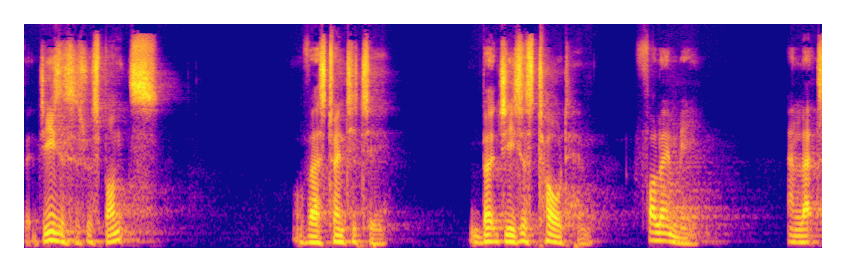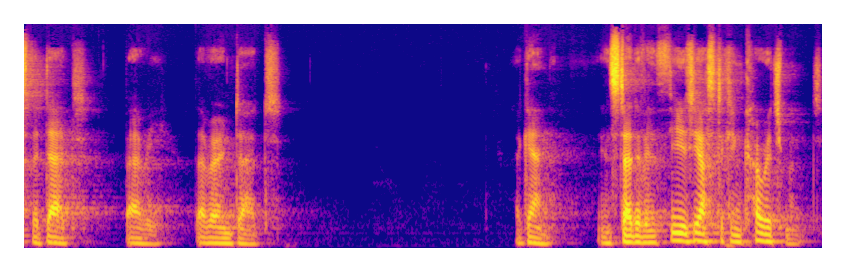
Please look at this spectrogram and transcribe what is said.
But Jesus' response, or verse 22, but Jesus told him, Follow me and let the dead bury their own dead. Again, instead of enthusiastic encouragement,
